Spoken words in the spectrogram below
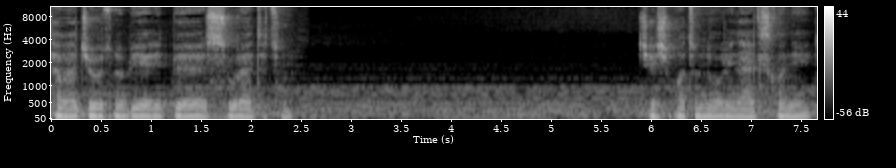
توجهتون رو بیارید به صورتتون. چشماتون رو ریلکس کنید.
